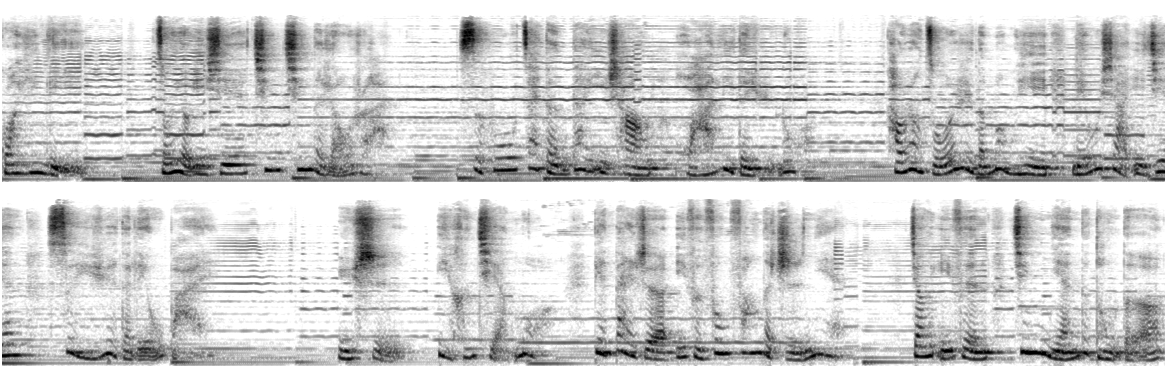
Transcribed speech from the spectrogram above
光阴里，总有一些轻轻的柔软，似乎在等待一场华丽的雨落，好让昨日的梦呓留下一间岁月的留白。于是，一横浅墨，便带着一份芬芳的执念，将一份今年的懂得，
